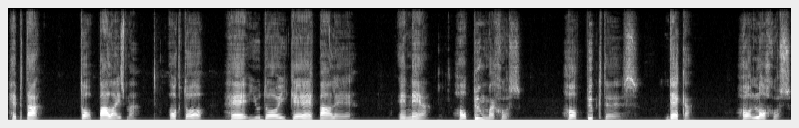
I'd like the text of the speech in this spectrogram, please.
Επτά. Το πάλαϊσμα. Οκτώ. Χε γιουδόι και πάλεε. Εννέα. Χω πυγμαχος. Χω πυκτες. Δέκα. Χω λόχος.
